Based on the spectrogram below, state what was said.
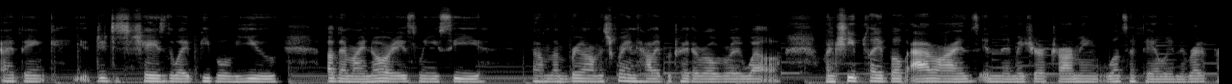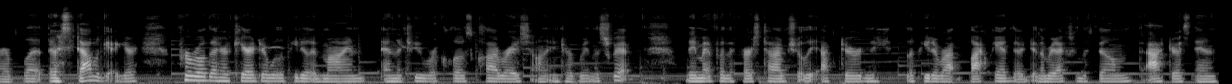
I think you just change the way people view other minorities when you see um, them bring on the screen how they portray the role really well. When she played both Adelines in the Major Charming Wilson family in the Red Fire Bloodthirsty Doppelganger, per wrote that her character with Lupita in mind, and the two were close collaboration on interpreting the script. They met for the first time shortly after Lupita wrote Black Panther. During the production of the film, the actress and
